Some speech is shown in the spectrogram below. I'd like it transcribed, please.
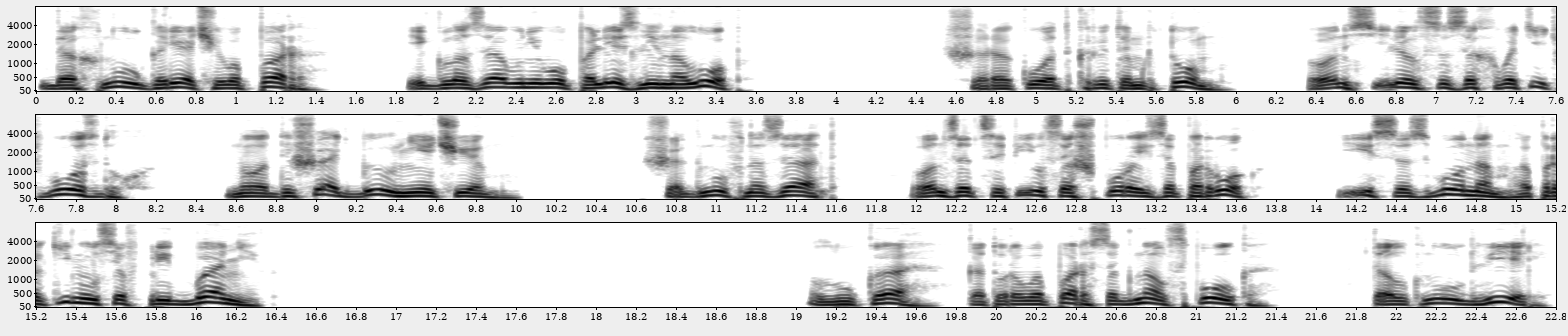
дохнул горячего пара, и глаза у него полезли на лоб. Широко открытым ртом он силился захватить воздух, но дышать был нечем. Шагнув назад, он зацепился шпорой за порог и со звоном опрокинулся в предбанник. Лука, которого пар согнал с полка, толкнул дверь,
